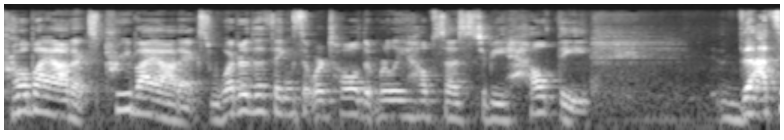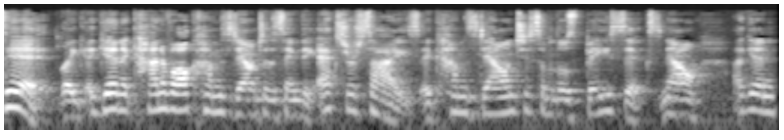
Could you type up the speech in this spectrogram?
probiotics, prebiotics. What are the things that we're told that really helps us to be healthy? That's it. Like again, it kind of all comes down to the same thing. Exercise. It comes down to some of those basics. Now, again,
